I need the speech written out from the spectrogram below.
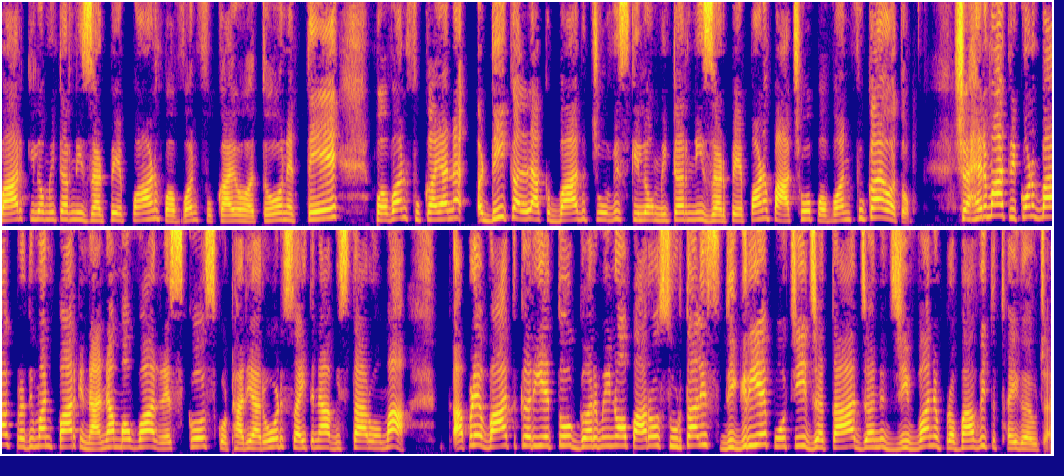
બાર કિલોમીટરની ઝડપે પણ પવન ફૂંકાયો હતો અને તે પવન ફૂંકાયાના અઢી કલાક બાદ ચોવીસ કિલોમીટરની ઝડપે પણ પાછો પવન ફૂંકાયો હતો. શહેરમાં ત્રિકોણબાગ પ્રદ્યુમન પાર્ક, નાના મવવા રેસ્કોસ, કોઠારિયા રોડ સહિતના વિસ્તારોમાં આપણે વાત કરીએ તો ગરમીનો પારો સુડતાલીસ ડિગ્રીએ પહોંચી જતા જનજીવન પ્રભાવિત થઈ ગયું છે.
